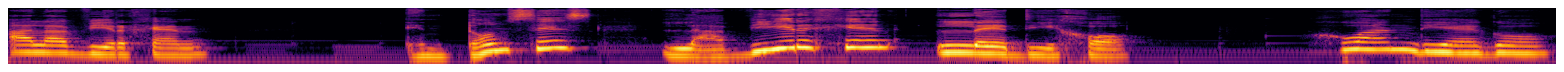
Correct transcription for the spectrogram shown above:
a la Virgen. Entonces la Virgen le dijo, Juan Diego,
